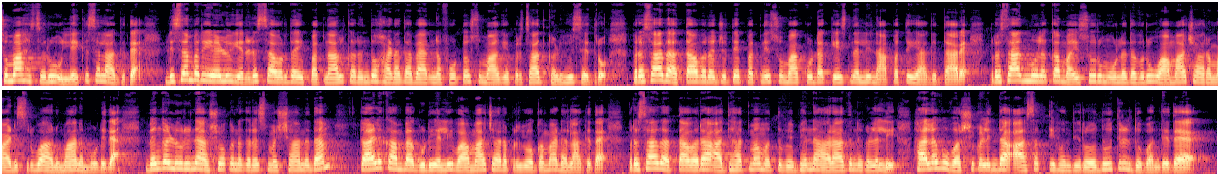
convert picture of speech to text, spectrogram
ಸುಮಾ ಹೆಸರು ಉಲ್ಲೇಖಿಸಲಾಗಿದೆ. ಡಿಸೆಂಬರ್ ಏಳು, ಎರಡು ಸಾವಿರದ ಇಪ್ಪತ್ನಾಲ್ಕರಂದು ಹಣದ ಬ್ಯಾಗ್ನ ಫೋಟೋ ಸುಮಾಗೆ ಪ್ರಸಾದ್ ಕಳುಹಿಸಿದ್ರು. ಪ್ರಸಾದ್ ಅತ್ತಾವರ ಜೊತೆ ಪತ್ನಿ ಸುಮಾ ಕೂಡ ಕೇಸ್ನಲ್ಲಿ ನಾಪತ್ತೆಯಾಗಿದ್ದಾರೆ. ಪ್ರಸಾದ್ ಮೂಲಕ ಮೈಸೂರು ಮೂಲದವರು ವಾಮಾಚಾರ ಮಾಡಿಸಿರುವ ಅನುಮಾನ ಮೂಡಿದೆ. ಬೆಂಗಳೂರಿನ ಅಶೋಕನಗರ ಸ್ಮಶಾನದ ಕಾಳಿಕಾಂಬ ಗುಡಿಯಲ್ಲಿ ವಾಮಾಚಾರ ಪ್ರಯೋಗ ಮಾಡಲಾಗಿದೆ. ಪ್ರಸಾದ್ ಅತ್ತಾವರ ಅಧ್ಯಾತ್ಮ ಮತ್ತು ವಿಭಿನ್ನ ಆರಾಧನೆಗಳಲ್ಲಿ ಹಲವು ವರ್ಷಗಳಿಂದ ಆಸಕ್ತಿ ಹೊಂದಿರುವುದು ತಿಳಿದು ಬಂದಿದೆ.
